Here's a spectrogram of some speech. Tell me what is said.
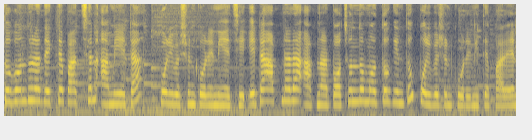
তো বন্ধুরা দেখতে পাচ্ছেন, আমি এটা পরিবেশন করে নিয়েছি। এটা আপনারা আপনার পছন্দ মতো কিন্তু পরিবেশন করে নিতে পারেন।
